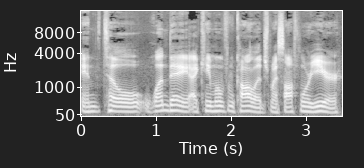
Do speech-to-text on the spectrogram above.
until one day I came home from college, my sophomore year,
